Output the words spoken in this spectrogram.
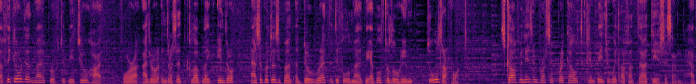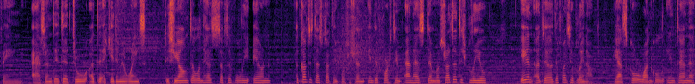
a figure that might prove to be too high for other interested club like Inter and supporters, but the Red Devil might be able to lure him to Old Trafford. Scalvini's impressive breakout campaign with Atlanta this season, having ascended through the academy ranks, this young talent has successfully earned a consistent starting position in the first team and has demonstrated his value in the defensive lineup. He has scored one goal in 10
